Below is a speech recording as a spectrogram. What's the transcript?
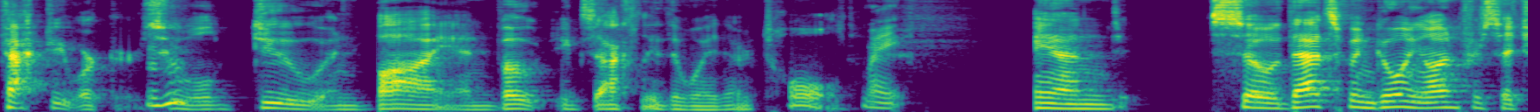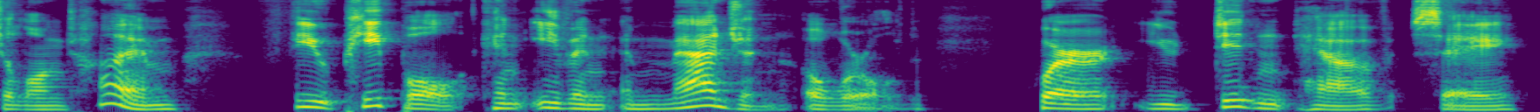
factory workers mm-hmm. who will do and buy and vote exactly the way they're told. Right. And so that's been going on for such a long time. Few people can even imagine a world where you didn't have, say,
